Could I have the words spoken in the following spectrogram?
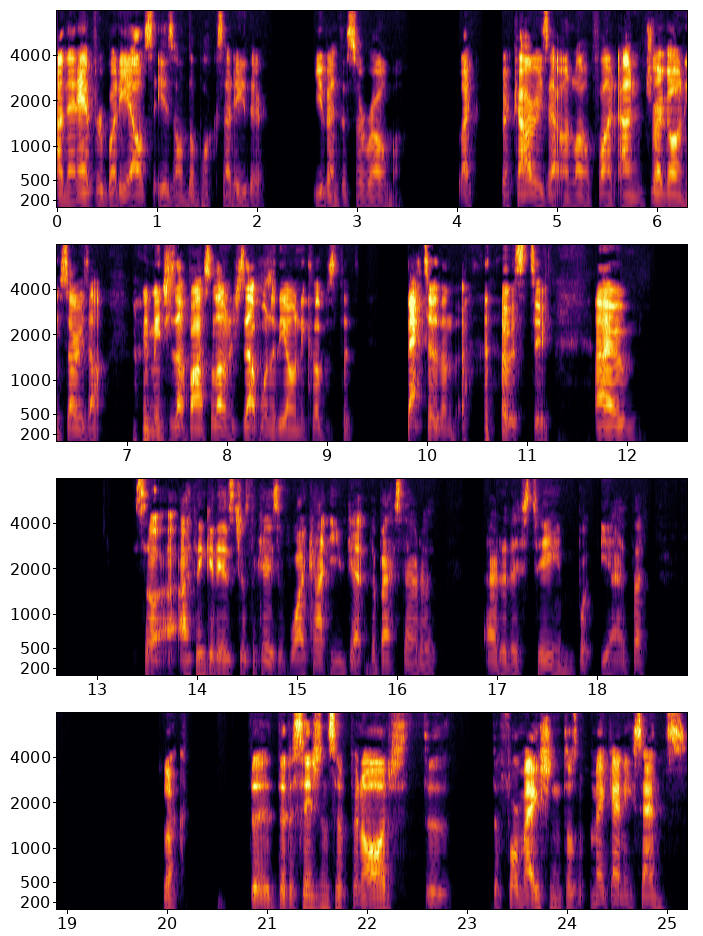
and then everybody else is on the books at either Juventus or Roma. Beccari's out on loan, fine, and Dragoni, sorry, is out. I mean, she's at Barcelona. She's at one of the only clubs that's better than those two. Um, so I- I think it is just a case of why can't you get the best out of out of this team? But yeah, like look, the the decisions have been odd. the The formation doesn't make any sense.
